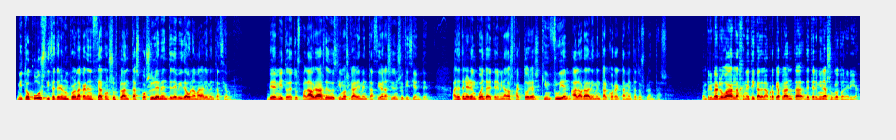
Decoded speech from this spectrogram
Mitocus dice tener un problema carencial con sus plantas, posiblemente debido a una mala alimentación. Bien, Mito, de tus palabras deducimos que la alimentación ha sido insuficiente. Has de tener en cuenta determinados factores que influyen a la hora de alimentar correctamente a tus plantas. En primer lugar, la genética de la propia planta determina su glotonería.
